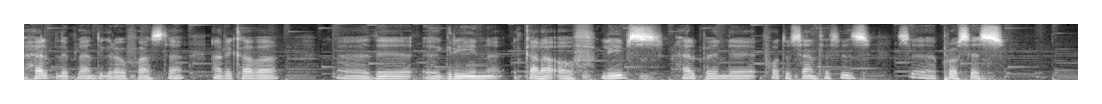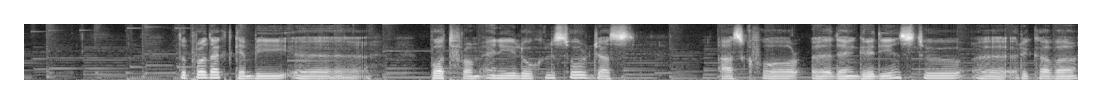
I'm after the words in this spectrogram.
help the plant grow faster and recover uh, the uh, green color of leaves helping the photosynthesis uh, process. The product can be uh, bought from any local store just ask for the ingredients to recover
